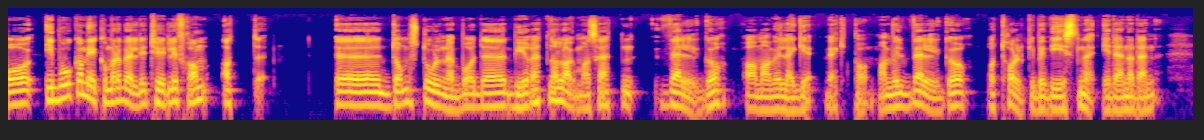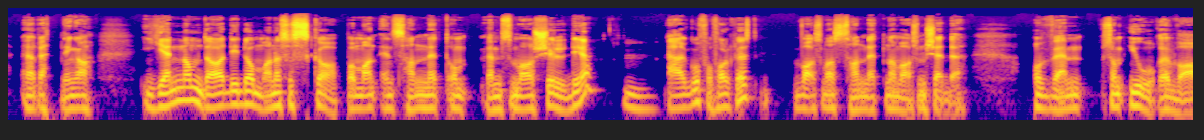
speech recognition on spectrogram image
Og I boka mi kommer det veldig tydelig fram at eh, domstolene, både byretten og lagmannsretten, velger hva man vil legge vekt på. Man vil velge å tolke bevisene i den og den eh, retninga. Gjennom da de dommene så skaper man en sannhet om hvem som var skyldige, ergo for folk flest hva som var sannheten om hva som skjedde, og hvem som gjorde hva.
